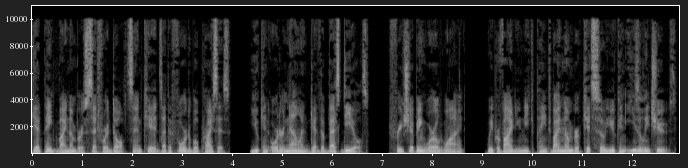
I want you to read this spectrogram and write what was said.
Get paint by numbers set for adults and kids at affordable prices. You can order now and get the best deals. Free shipping worldwide. We provide unique paint by number kits so you can easily choose.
